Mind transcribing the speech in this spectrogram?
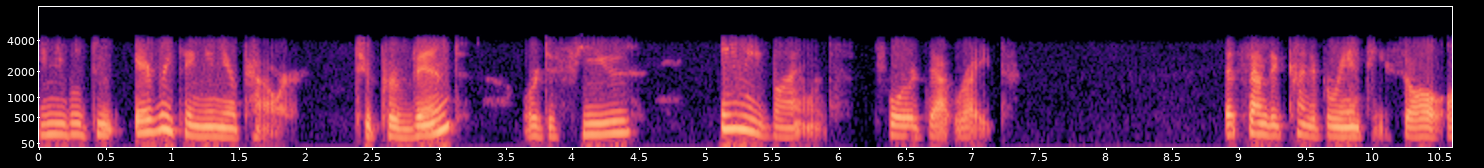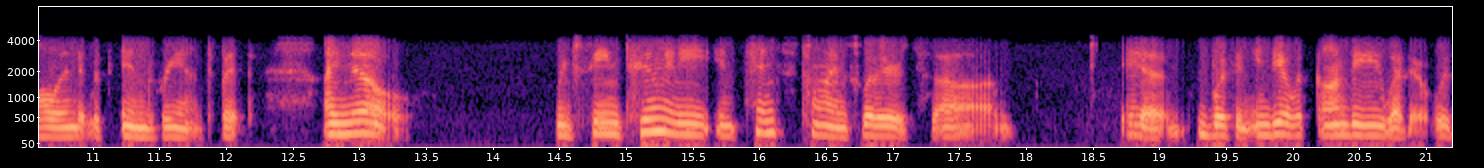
and you will do everything in your power to prevent or diffuse any violence towards that right. That sounded kind of ranty, so I'll, I'll end it with end rant. But I know we've seen too many intense times, whether it's um, it was in India with Gandhi, whether it was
